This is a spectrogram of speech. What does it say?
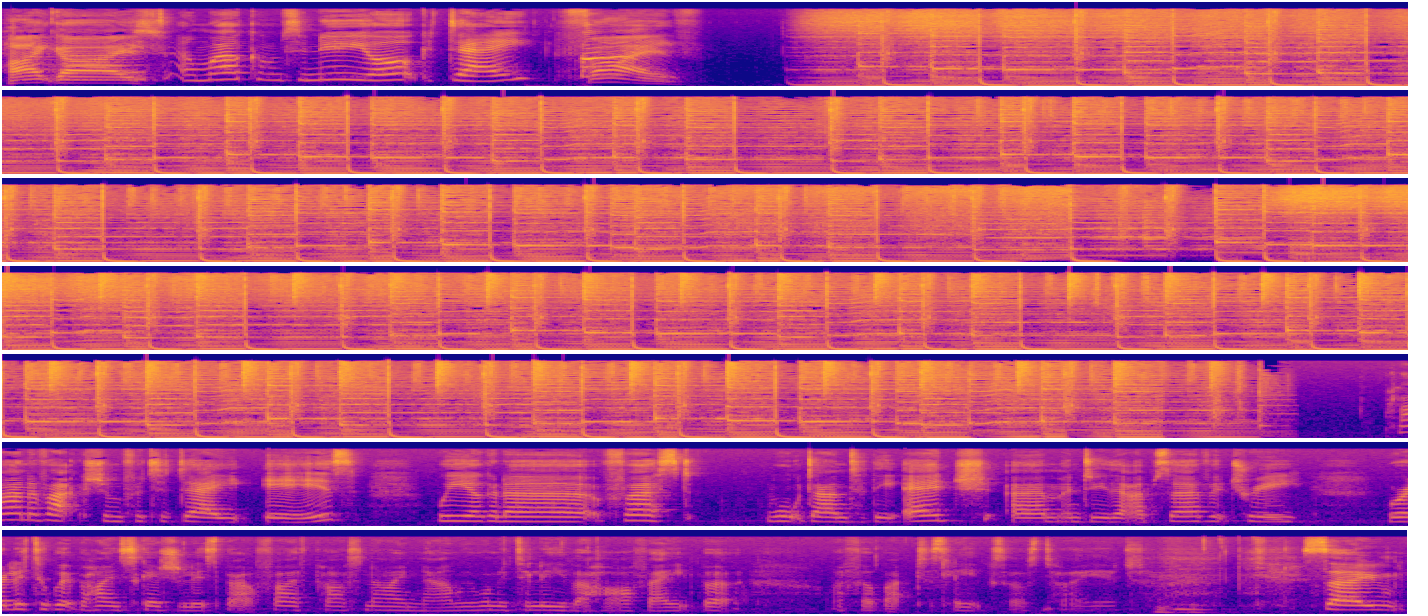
Hi guys. and welcome to New York Day Five. Action for today is we are going to first walk down to the edge um, and do that observatory. We're a little bit behind schedule. It's about five past nine now. We wanted to leave at half eight, but I fell back to sleep because I was tired. so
